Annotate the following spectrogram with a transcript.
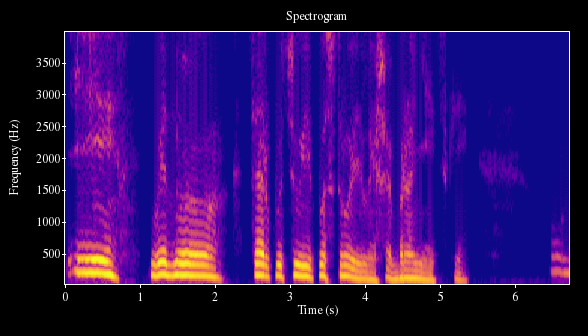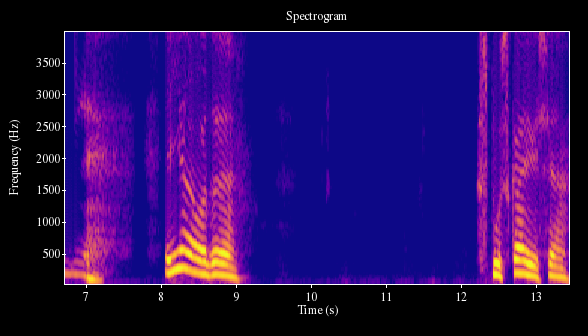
І, видно, церкву цю і построїли ще Браніцькі. І я от е, спускаюся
